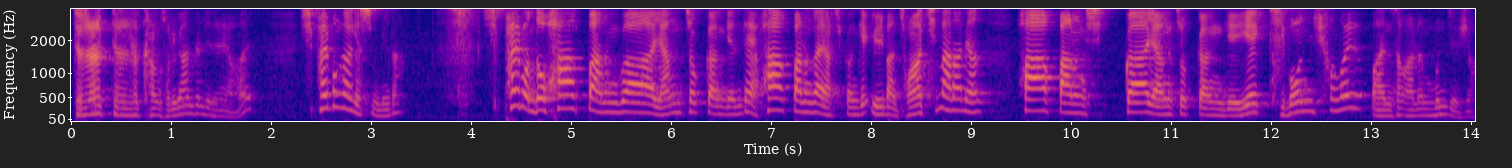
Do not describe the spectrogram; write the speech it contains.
드르륵 드르륵 하는 소리가 안 들리네요. 18번 가겠습니다. 18번도 화학 반응과 양적 관계인데 화학 반응과 양적 관계 일반 정확히 말하면 화학 반응식과 양적 관계의 기본형을 완성하는 문제죠.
